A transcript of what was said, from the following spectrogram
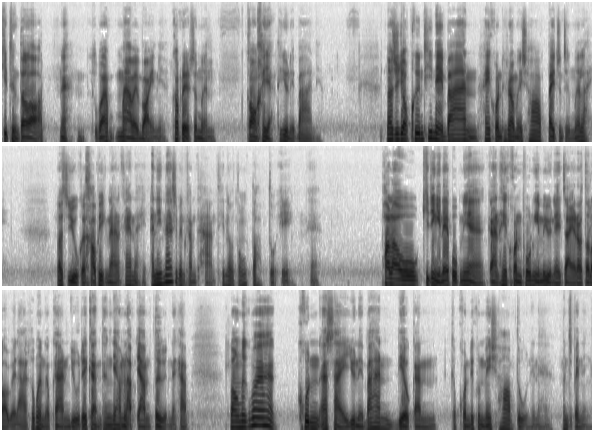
คิดถึงตลอดนะหรือว่ามาบ่อยๆเนี่ยก็เปรียบเสมือน กองขยะที่อยู่ในบ้านเนี่ย เราจะยกพื้นที่ในบ้านให้คนที่เราไม่ชอบไปจนถึงเมื่อไหร่ เราจะอยู่กับเขาเพียงนานแค่ไหน อันนี้น่าจะเป็นคำถามที่เราต้องตอบตัวเองนะพอเราคิดอย่างนี้ได้ปุ๊บเนี่ย การให้คนพวกนี้มาอยู่ในใจเราตลอดเวลาก็เหมือนกับการอยู่ด้วยกันทั้งยามหลับยามตื่นนะครับ ลองนึกว่าคุณอาศัยอยู่ในบ้านเดียวกันกับคนที่คุณไม่ชอบดูเนี่ยนะฮะมันจะเป็นยังไง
